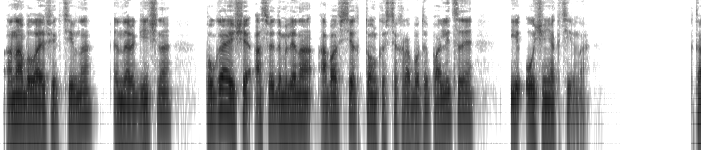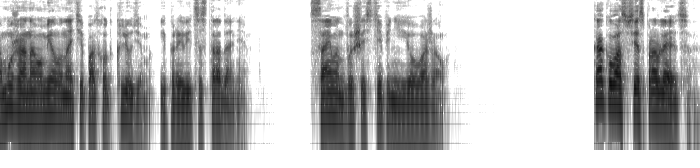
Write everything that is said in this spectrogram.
Она была эффективна, энергична, пугающе осведомлена обо всех тонкостях работы полиции и очень активна. К тому же она умела найти подход к людям и проявить сострадание. Саймон в высшей степени ее уважал. «Как у вас все справляются?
